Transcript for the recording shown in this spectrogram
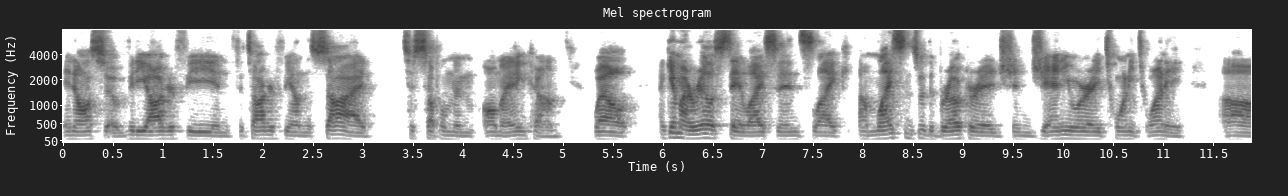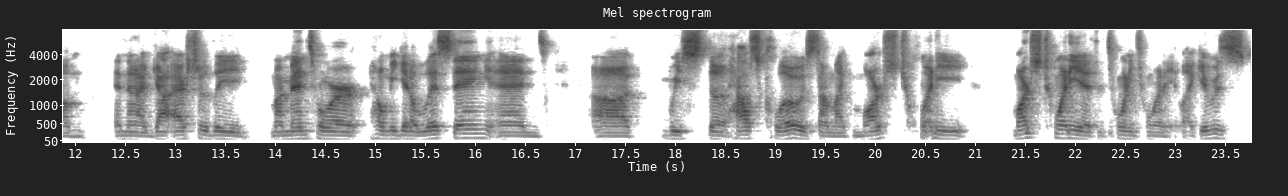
and also videography and photography on the side to supplement all my income. Well, I get my real estate license, like I'm licensed with the brokerage in January 2020. Um, and then I got actually my mentor helped me get a listing and uh, we the house closed on like March 20 March 20th of 2020. Like it was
